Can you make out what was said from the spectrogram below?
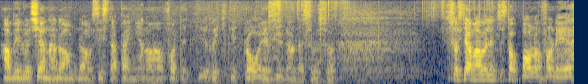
han vill väl tjäna de, de sista pengarna och han har fått ett riktigt bra erbjudande. Så, så så ska man väl inte stoppa honom från det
